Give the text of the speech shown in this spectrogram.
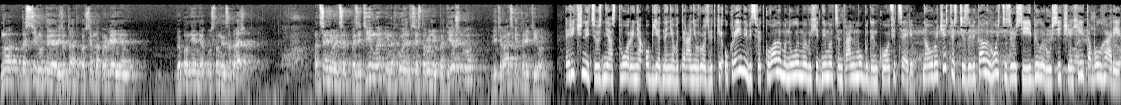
но достигнутые результаты по всем направлениям выполнения уставных задач оцениваются позитивно и находят всестороннюю поддержку ветеранских коллективов. Річницю з дня створення об'єднання ветеранів розвідки України відсвяткували минулими вихідними в центральному будинку офіцерів. На урочистості завітали гості з Росії, Білорусі, Чехії та Болгарії,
